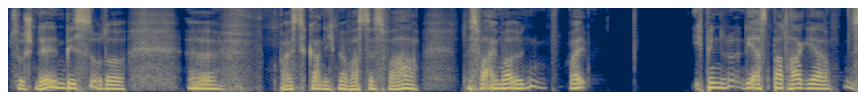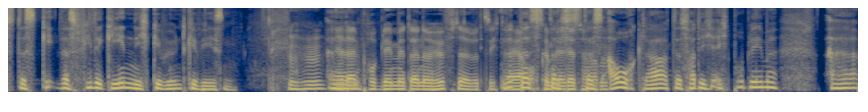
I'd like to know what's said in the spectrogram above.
so schnell ein Biss oder äh, weiß gar nicht mehr, was das war. Das war einmal irgend, weil ich bin die ersten paar Tage ja das, das, das viele Gehen nicht gewöhnt gewesen. Mhm. Ja, dein Problem mit deiner Hüfte wird sich da ja auch gemeldet das, haben. Das auch, klar, das hatte ich echt Probleme. Äh,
